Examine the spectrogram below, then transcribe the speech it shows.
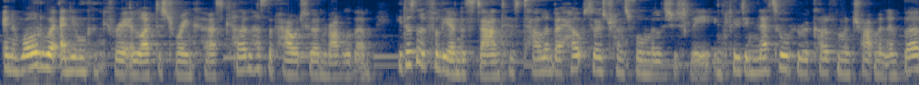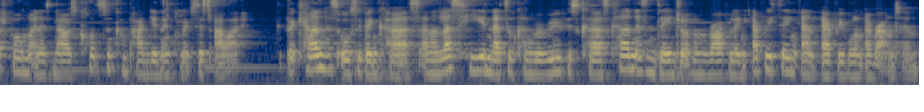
In a world where anyone can create a life destroying curse, Kellen has the power to unravel them. He doesn't fully understand his talent, but helps those transform maliciously, including Nettle, who recovered from entrapment in bird form and is now his constant companion and closest ally. But Kellen has also been cursed, and unless he and Nettle can remove his curse, Kellen is in danger of unraveling everything and everyone around him.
